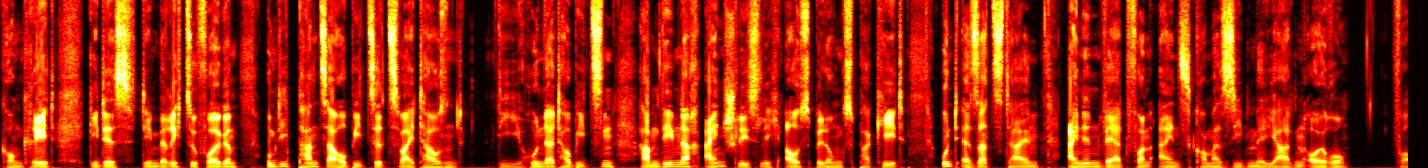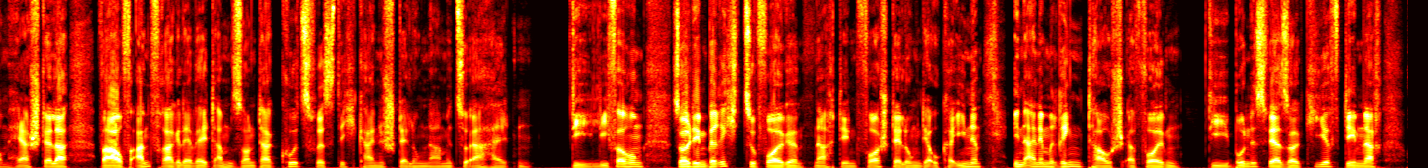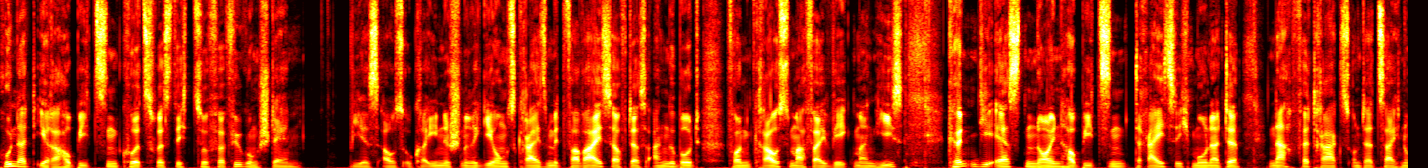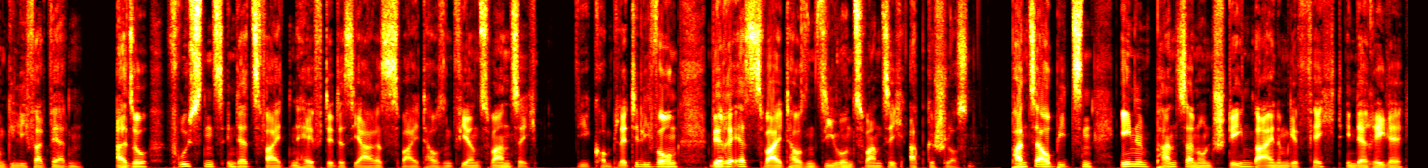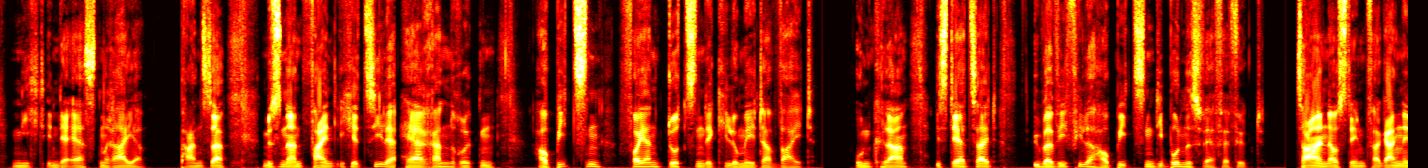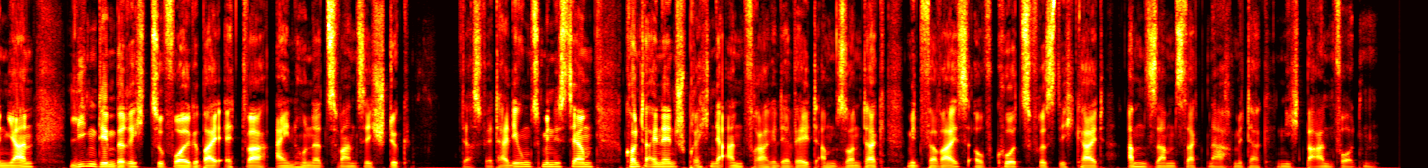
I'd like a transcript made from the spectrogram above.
Konkret geht es dem Bericht zufolge um die Panzerhaubitze 2000 die 100 Haubitzen haben demnach einschließlich Ausbildungspaket und Ersatzteilen einen Wert von 1,7 Milliarden Euro. Vom Hersteller war auf Anfrage der Welt am Sonntag kurzfristig keine Stellungnahme zu erhalten. Die Lieferung soll dem Bericht zufolge nach den Vorstellungen der Ukraine in einem Ringtausch erfolgen. Die Bundeswehr soll Kiew demnach 100 ihrer Haubitzen kurzfristig zur Verfügung stellen wie es aus ukrainischen Regierungskreisen mit Verweis auf das Angebot von Kraus Maffei Wegmann hieß, könnten die ersten neun Haubitzen 30 Monate nach Vertragsunterzeichnung geliefert werden, also frühestens in der zweiten Hälfte des Jahres 2024. Die komplette Lieferung wäre erst 2027 abgeschlossen. Panzerhaubitzen ähneln Panzern und stehen bei einem Gefecht in der Regel nicht in der ersten Reihe. Panzer müssen an feindliche Ziele heranrücken, Haubitzen feuern Dutzende Kilometer weit. Unklar ist derzeit, über wie viele Haubitzen die Bundeswehr verfügt. Zahlen aus den vergangenen Jahren liegen dem Bericht zufolge bei etwa 120 Stück. Das Verteidigungsministerium konnte eine entsprechende Anfrage der Welt am Sonntag mit Verweis auf Kurzfristigkeit am Samstagnachmittag nicht beantworten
